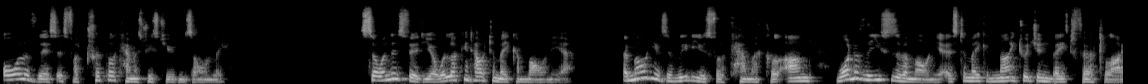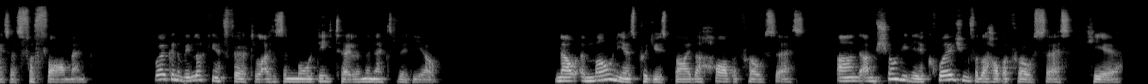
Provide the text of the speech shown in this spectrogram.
All of this is for triple chemistry students only. So in this video, we're looking at how to make ammonia. Ammonia is a really useful chemical, and one of the uses of ammonia is to make nitrogen-based fertilizers for farming. We're going to be looking at fertilizers in more detail in the next video. Now, ammonia is produced by the Haber process, and I'm showing you the equation for the Haber process here.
